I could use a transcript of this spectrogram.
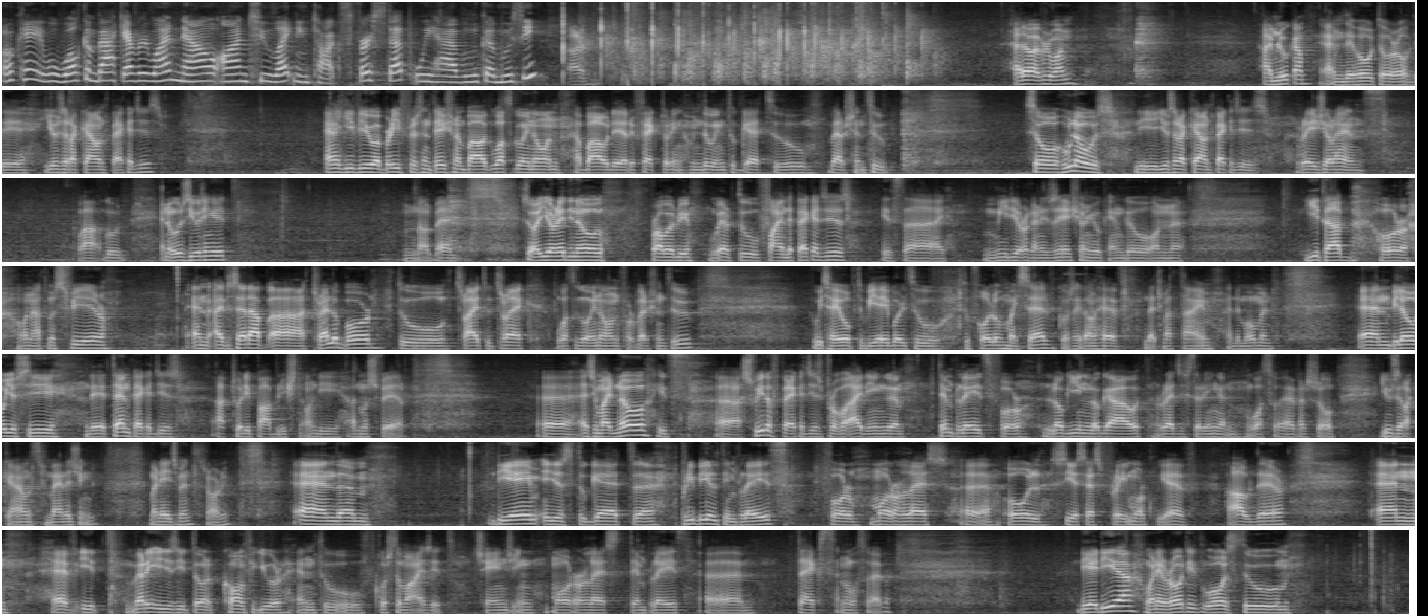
Okay, well, welcome back, everyone. Now on to lightning talks. First up, we have Luca Mussi. Hi. Hello, everyone. I'm Luca. I'm the author of the user account packages. And I'll give you a brief presentation about what's going on about the refactoring I'm doing to get to version 2. So who knows the user account packages? Raise your hands. Wow, good. And who's using it? Not bad. So you already know probably where to find the packages. It's a media organization. You can go on uh, GitHub or on Atmosphere. And I've set up a Trello board to try to track what's going on for version 2, which I hope to be able to, to follow myself, because I don't have that much time at the moment. And below you see the 10 packages actually published on the atmosphere. Uh, as you might know, it's a suite of packages providing um, templates for login, logout, registering, and whatsoever. So user accounts managing, management, sorry. And um, the aim is to get uh, pre-built templates for more or less uh, all CSS framework we have out there. And have it very easy to configure and to customize it, changing more or less templates, um, text, and whatsoever. The idea when I wrote it was to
